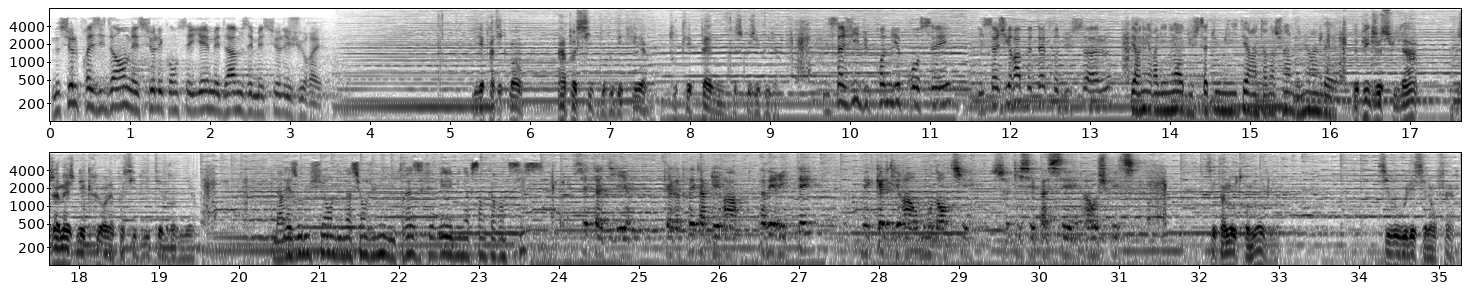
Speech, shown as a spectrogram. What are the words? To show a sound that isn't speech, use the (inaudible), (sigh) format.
Monsieur le Président, Messieurs les conseillers, Mesdames et Messieurs les jurés. Il est pratiquement impossible de vous décrire toutes les peines de ce que j'ai vu là. Il s'agit du premier procès, il s'agira peut-être du seul. Dernier alinéa du statut militaire international de Nuremberg. Depuis que je suis là, jamais je n'ai cru en la possibilité de revenir. La résolution des Nations Unies du 13 février 1946. C'est-à-dire qu'elle rétablira la vérité, mais qu'elle dira au monde entier ce qui s'est passé à Auschwitz. C'est un autre monde. Si vous voulez, c'est l'enfer.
